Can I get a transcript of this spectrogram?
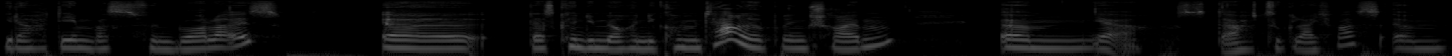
je nachdem, was es für ein Brawler ist. Äh, das könnt ihr mir auch in die Kommentare übrigens schreiben. Ähm, ja, dazu gleich was. Ähm,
